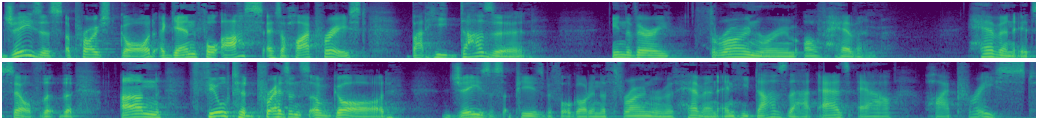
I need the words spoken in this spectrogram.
Jesus approached God, again for us as a high priest, but he does it in the very throne room of heaven. Heaven itself, the, the unfiltered presence of God, Jesus appears before God in the throne room of heaven, and he does that as our high priest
